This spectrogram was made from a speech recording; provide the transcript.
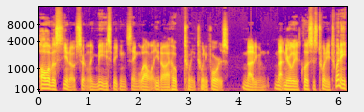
all of us, you know, certainly me speaking, saying, well, you know, I hope 2024 is not even, not nearly as close as 2020.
